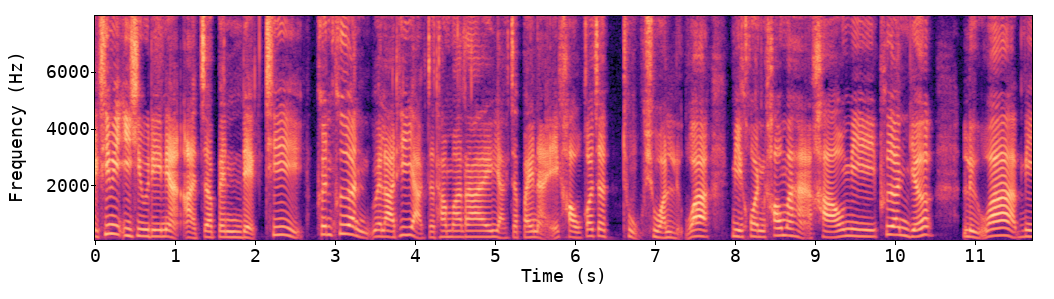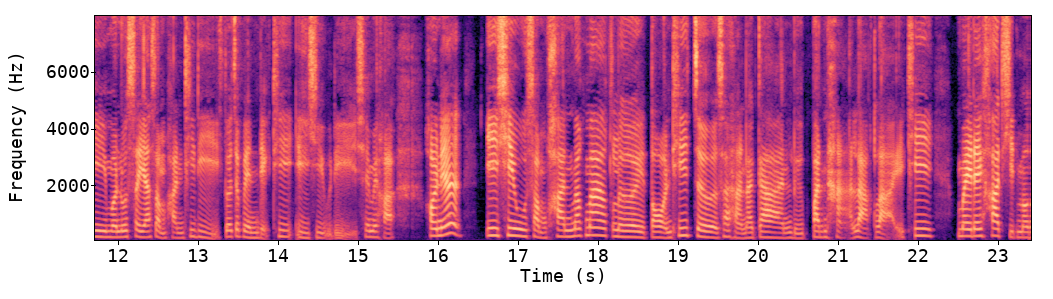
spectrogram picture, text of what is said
เด็กที่มี EQ ดีเนี่ยอาจจะเป็นเด็กที่เพื่อนๆ เวลาที่อยากจะทำอะไร อยากจะไปไหนเขาก็จะถูกชวนหรือว่ามีคนเข้ามาหาเขามีเพื่อนเยอะ หรือว่ามีมนุษยสัมพันธ์ที่ดี ก็จะเป็นเด็กที่ EQ ดีใช่ไหมคะคราวเนี้ย EQ สำคัญมากๆเลยตอนที่เจอสถานการณ์ หรือปัญหาหลากหลายที่ไม่ได้คาดคิดมา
